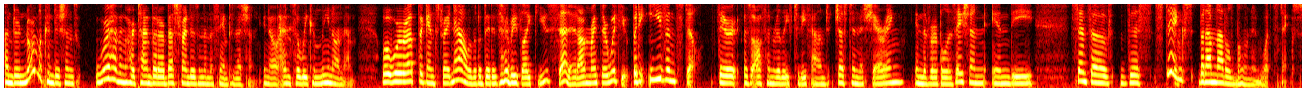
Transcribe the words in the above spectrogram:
under normal conditions, we're having a hard time, but our best friend isn't in the same position, you know, and so we can lean on them. What we're up against right now a little bit is everybody's like, you said it, I'm right there with you. But even still, there is often relief to be found just in the sharing, in the verbalization, in the sense of this stinks, but I'm not alone in what stinks.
